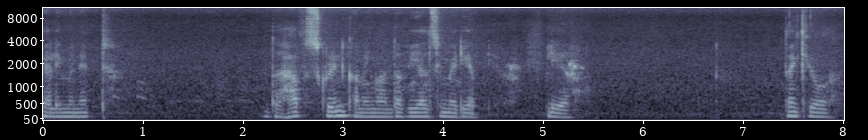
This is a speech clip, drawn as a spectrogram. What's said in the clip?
eliminate the half screen coming on the VLC media player. player. Thank you all.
